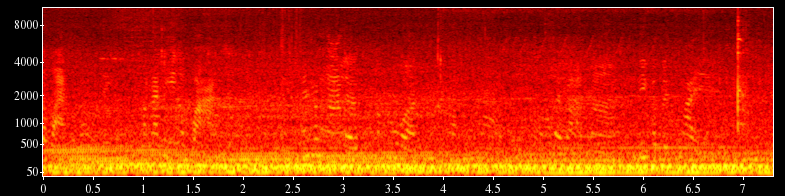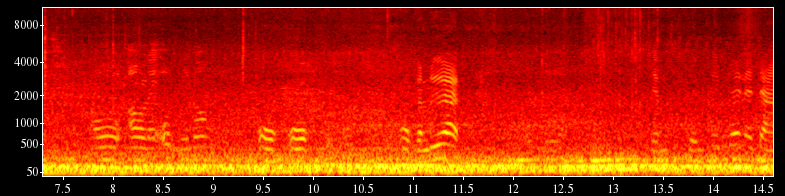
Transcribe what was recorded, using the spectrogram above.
็บบานทำหน้าที่ก็บบานไม่ทำงานเลยตำรวจใส่บาทมานี่ก็เป็นไข่เอาเอาอะไรอกเลยน้องอกอกอกกันเลือดเต็มเต็มเต็มด้วยนะจ๊ะ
